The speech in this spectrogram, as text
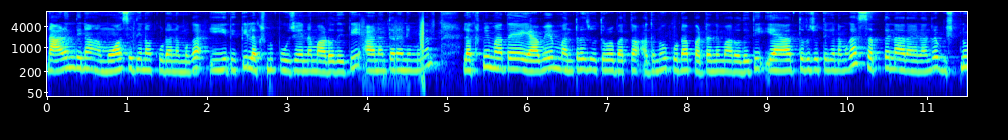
ನಾಳಿನ ದಿನ, ಅಮಾವಾಸ್ಯೆ ದಿನ ಕೂಡ ನಮ್ಗೆ ಈ ರೀತಿ ಲಕ್ಷ್ಮೀ ಪೂಜೆಯನ್ನು ಮಾಡೋದೈತಿ. ಆನಂತರ ನಿಮ್ಗೆ ಲಕ್ಷ್ಮೀ ಮಾತೆಯ ಯಾವ್ಯಾವ ಮಂತ್ರ ಸೂತ್ರಗಳು ಬರ್ತಾವೆ ಅದನ್ನು ಕೂಡ ಪಠನೆ ಮಾಡೋದೈತಿ ಯಾತ್ರ ಜೊತೆಗೆ ನಮ್ಗೆ ಸತ್ಯನಾರಾಯಣ ಅಂದ್ರೆ ವಿಷ್ಣು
